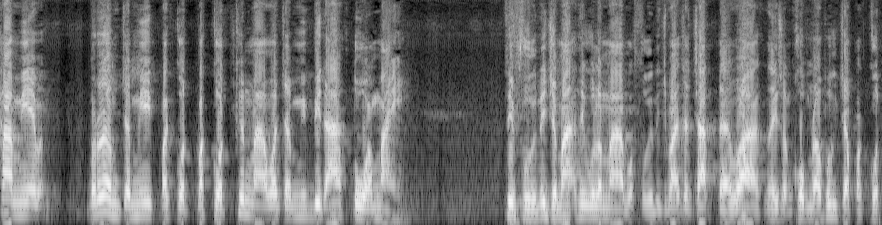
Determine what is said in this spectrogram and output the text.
ถ้ามีเริ่มจะมีปรากฏปรากฏขึ้นมาว่าจะมีบิดาตัวใหม่ ที่ฝืนอิจมะที่อุลมาบอกฝืนอิจมะชัดๆแต่ว่าในสังคมเราเพิ่งจะปรากฏ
